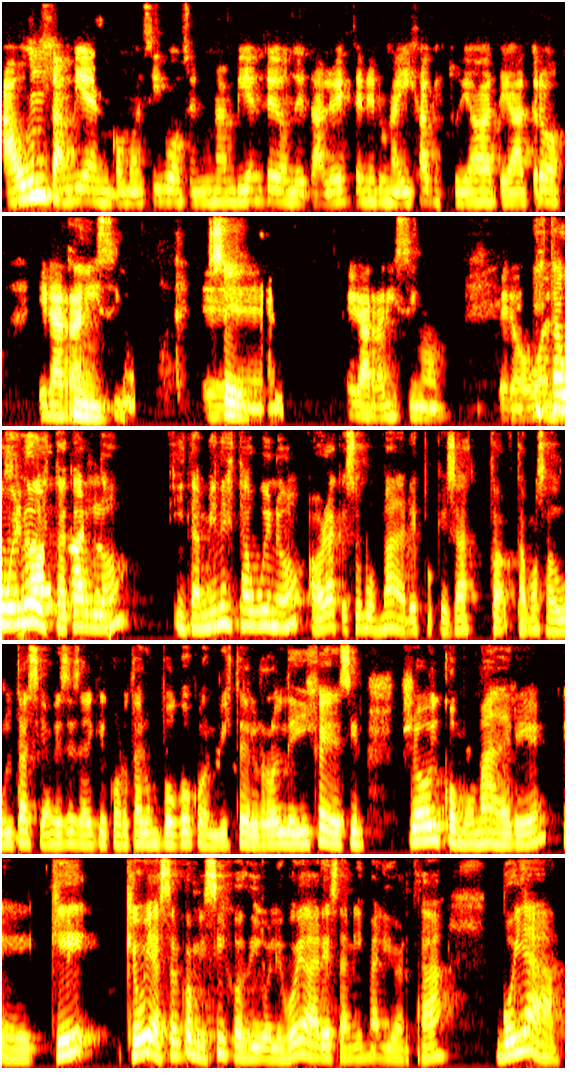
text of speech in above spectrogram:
Aún también, como decís vos, en un ambiente donde tal vez tener una hija que estudiaba teatro era hmm. rarísimo sí. Eh, era rarísimo. Pero está bueno destacarlo. Y también está bueno, ahora que somos madres, porque ya estamos adultas y a veces hay que cortar un poco con, viste, el rol de hija y decir, yo hoy como madre, eh, ¿qué, ¿qué voy a hacer con mis hijos? Digo, les voy a dar esa misma libertad voy a,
